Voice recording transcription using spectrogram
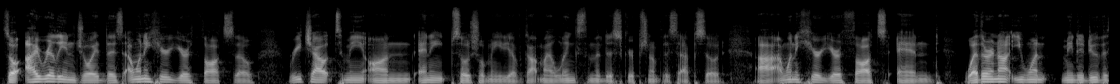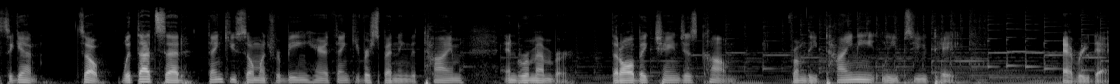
So I really enjoyed this. I want to hear your thoughts though. Reach out to me on any social media. I've got my links in the description of this episode. Uh, I want to hear your thoughts and whether or not you want me to do this again. So, with that said, thank you so much for being here. Thank you for spending the time. And remember that all big changes come from the tiny leaps you take every day.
